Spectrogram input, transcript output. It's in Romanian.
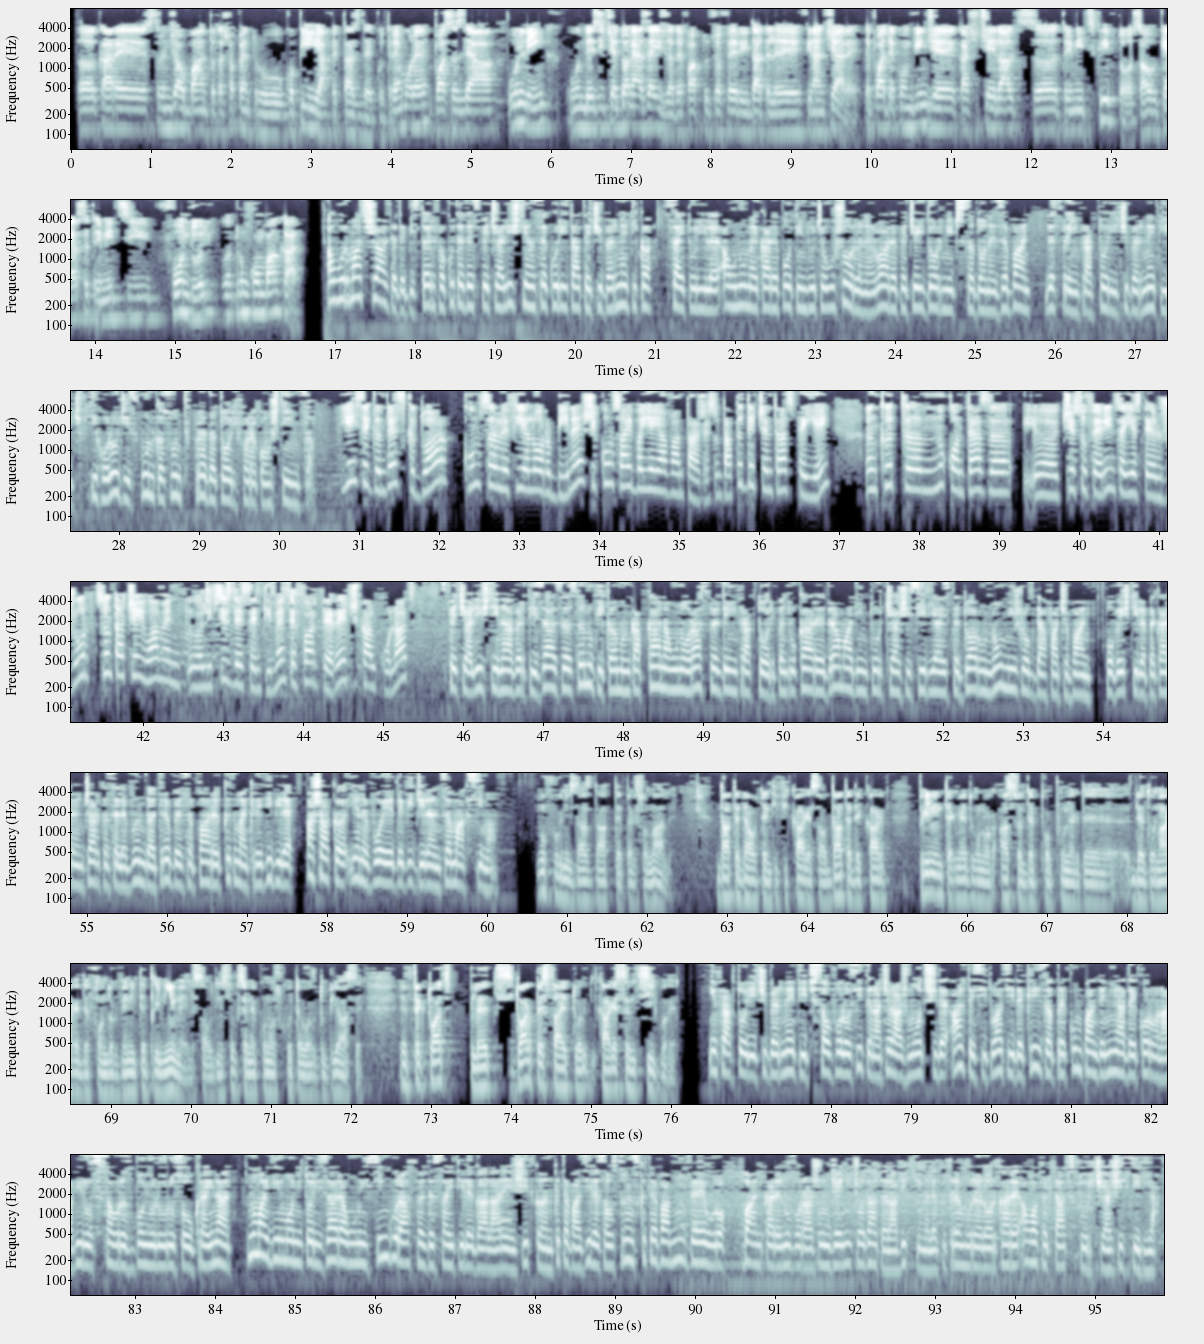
uh, care strângeau bani tot așa pentru copiii afectați de cutremure. Poate să-ți dea un link unde zice donează aici, dar de fapt îți oferi datele financiare. Te poate convinge ca și ceilalți să trimiți cripto sau chiar să trimiți fonduri într-un cont bancar. Au urmat și alte depistări făcute de specialiști în securitate cibernetică. Site-urile au nume care pot induce ușor în eroare pe cei dornici să doneze bani. Despre infractorii cibernetici, psihologii spun că sunt prădători fără conștiință. Ei se gândesc doar cum să le fie lor bine și cum să aibă ei avantaje. Sunt atât de centrați pe ei încât uh, nu contează uh, ce suferință este în jur. Sunt acei oameni uh, lipsiți de sentimente, foarte reci, calculați, Specialiștii ne avertizează să nu picăm în capcana unor astfel de infractori, pentru care drama din Turcia și Siria este doar un nou mijloc de a face bani. Poveștile pe care încearcă să le vândă trebuie să pară cât mai credibile, așa că e nevoie de vigilență maximă. Nu furnizați date personale, date de autentificare sau date de card prin intermediul unor astfel de propuneri de, de donare de fonduri venite prin e-mail sau din surse necunoscute ori dubioase. Efectuați plăți doar pe site-uri care sunt sigure. Infractorii cibernetici s-au folosit în același mod și de alte situații de criză, precum pandemia de coronavirus sau războiul ruso-ucrainean. Numai din monitorizarea unui singur astfel de site ilegal a reieșit că în câteva zile s-au strâns câteva mii de euro, bani care nu vor ajunge niciodată la victimele cutremurelor care au afectat Turcia și Siria.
